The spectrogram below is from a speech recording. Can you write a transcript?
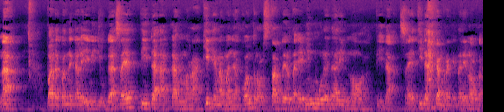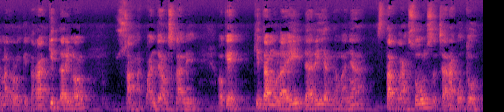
Nah, pada konten kali ini juga saya tidak akan merakit yang namanya kontrol start delta ini mulai dari nol. Tidak, saya tidak akan merakit dari nol karena kalau kita rakit dari nol sangat panjang sekali. Oke, kita mulai dari yang namanya start langsung secara utuh.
